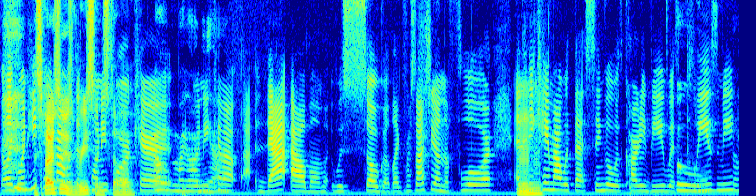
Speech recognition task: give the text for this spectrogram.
Like when he Especially came out his with the recent 24 stuff. karat, Oh my God, when he came out, uh, that album was so good. Like Versace on the floor, and then Mhm. he came out with that single with Cardi B with Ooh, "Please Me." that.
